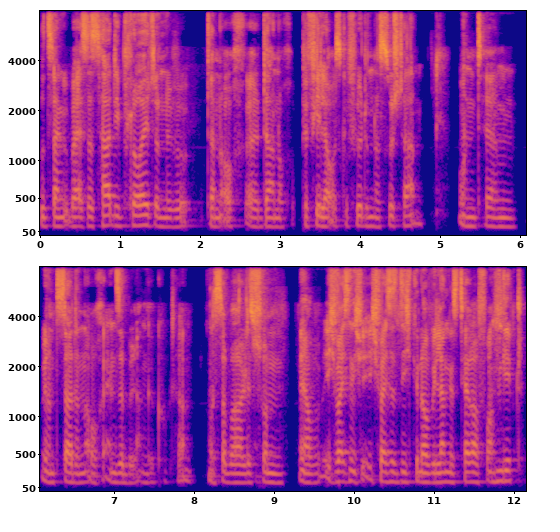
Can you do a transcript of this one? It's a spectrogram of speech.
sozusagen über SSH deployed und dann auch äh, da noch Befehle ausgeführt, um das zu starten. Und ähm, wir uns da dann auch Ansible angeguckt haben. Das ist aber alles schon, ja, ich weiß nicht, ich weiß jetzt nicht genau, wie lange es Terraform gibt,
